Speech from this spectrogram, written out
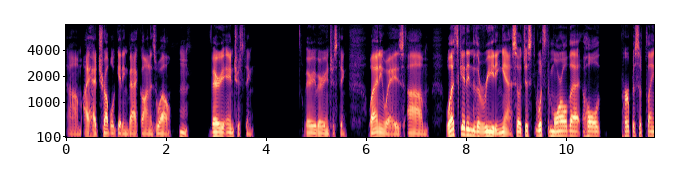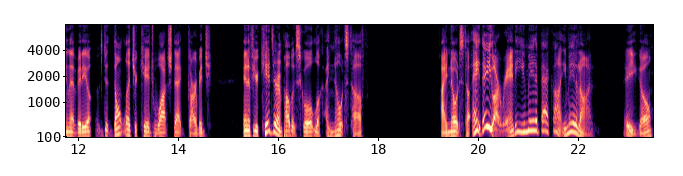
um, I had trouble getting back on as well. Hmm. Very interesting. Very very interesting. Well, anyways, um, let's get into the reading. Yeah. So just what's the moral that whole purpose of playing that video? D- don't let your kids watch that garbage. And if your kids are in public school, look, I know it's tough. I tough. Hey, there you are, Randy. You made it back on. You made it on. There you go.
